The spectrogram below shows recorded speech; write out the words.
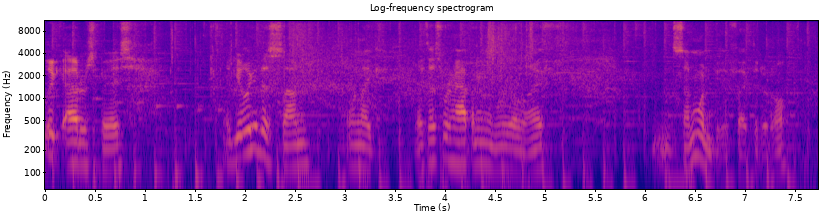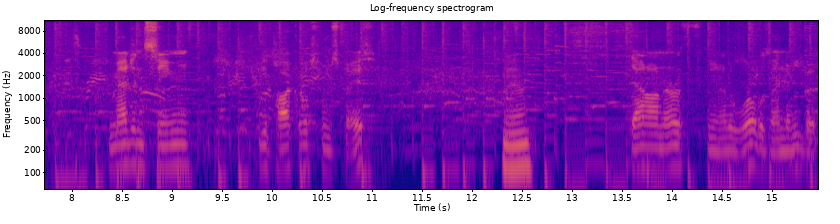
Like outer space. Like you look at the sun, and like if this were happening in real life, the sun wouldn't be affected at all. Imagine seeing the apocalypse from space. Yeah. Down on Earth, you know, the world is ending, but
